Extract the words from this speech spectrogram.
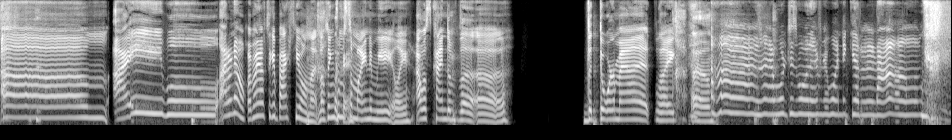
Um, I will. I don't know. I might have to get back to you on that. Nothing comes Okay. to mind immediately. I was kind of the uh the doormat, like um "Ah, I just want everyone to get along.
